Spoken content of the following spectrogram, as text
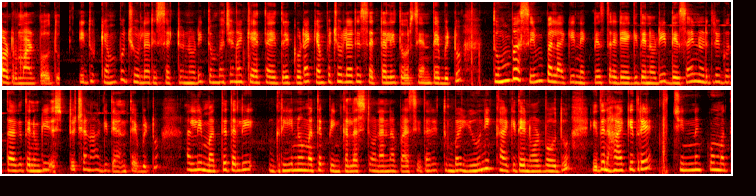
ಆರ್ಡ್ರ್ ಮಾಡ್ಬೋದು. ಇದು ಕೆಂಪು ಜ್ಯುವೆಲರಿ ಸೆಟ್ಟು ನೋಡಿ ತುಂಬ ಜನ ಕೇಳ್ತಾ ಇದ್ರಿ ಕೂಡ ಕೆಂಪು ಜ್ಯುವೆಲರಿ ಸೆಟ್ಟಲ್ಲಿ ತೋರಿಸಿ ಅಂತ ಬಿಟ್ಟು ತುಂಬ ಸಿಂಪಲ್ಲಾಗಿ ನೆಕ್ಲೆಸ್ ರೆಡಿಯಾಗಿದೆ ನೋಡಿ. ಡಿಸೈನ್ ನೋಡಿದ್ರೆ ಗೊತ್ತಾಗುತ್ತೆ ನಿಮಗೆ ಎಷ್ಟು ಚೆನ್ನಾಗಿದೆ ಅಂತ ಹೇಳ್ಬಿಟ್ಟು. ಅಲ್ಲಿ ಮಧ್ಯದಲ್ಲಿ ಗ್ರೀನು ಮತ್ತು ಪಿಂಕ್ ಕಲರ್ ಸ್ಟೋನನ್ನು ಬಳಸಿದ್ದಾರೆ. ತುಂಬ ಯೂನಿಕ್ ಆಗಿದೆ ನೋಡ್ಬೋದು. ಇದನ್ನು ಹಾಕಿದರೆ ಚಿನ್ನಕ್ಕೂ ಮತ್ತು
